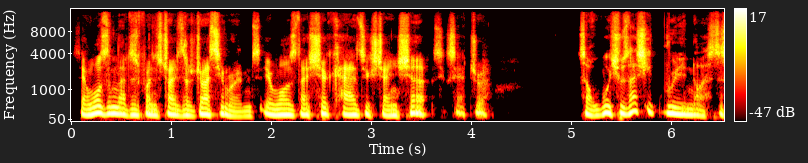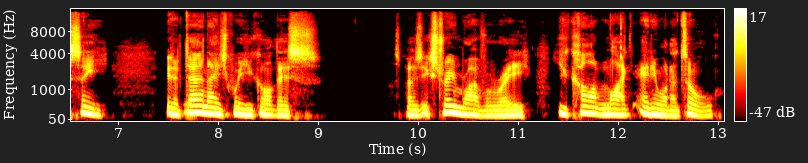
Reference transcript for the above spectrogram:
So it wasn't that just went straight to the dressing rooms. It was they shook hands, exchanged shirts, etc. So which was actually really nice to see. In a day and age where you got this, I suppose, extreme rivalry, you can't like anyone at all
